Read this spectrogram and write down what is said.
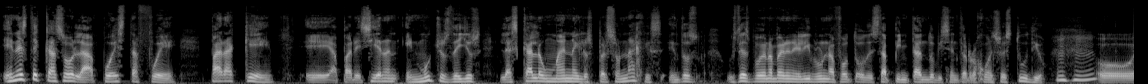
En este caso la apuesta fue para que eh, aparecieran en muchos de ellos la escala humana y los personajes. Entonces, ustedes podrán ver en el libro una foto donde está pintando Vicente Rojo en su estudio, o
